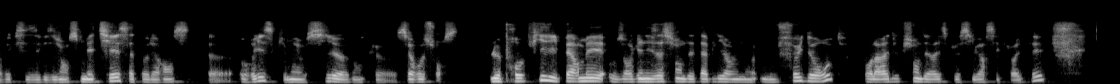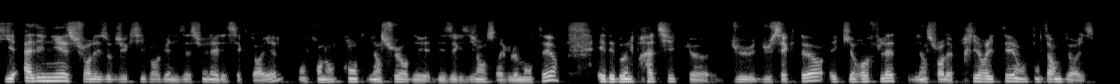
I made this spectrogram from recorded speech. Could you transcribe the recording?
avec ses exigences métiers, sa tolérance au risque, mais aussi donc ses ressources. Le profil, il permet aux organisations d'établir une, feuille de route pour la réduction des risques cybersécurité qui est alignée sur les objectifs organisationnels et sectoriels, en tenant compte bien sûr des, exigences réglementaires et des bonnes pratiques euh, du, secteur et qui reflète bien sûr les priorités en termes de risques.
